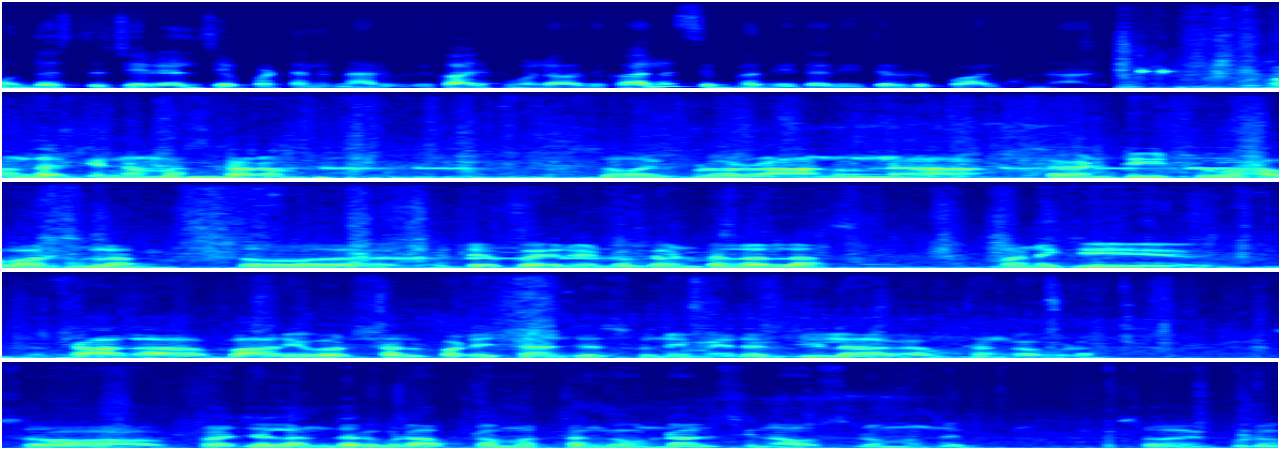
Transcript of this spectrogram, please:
ముందస్తు చర్యలు చేపట్టాలన్నారు. ఈ కార్యక్రమంలో అధికారులు సిబ్బంది తదితరులు పాల్గొన్నారు. అందరికీ నమస్కారం. సో ఇప్పుడు రానున్న సెవెంటీ టూ అవర్స్లో సో డెబ్బై రెండు గంటలల్లో మనకి చాలా భారీ వర్షాలు పడే ఛాన్సెస్ ఉన్నాయి మెదక్ జిల్లా వ్యాప్తంగా కూడా. సో ప్రజలందరూ కూడా అప్రమత్తంగా ఉండాల్సిన అవసరం ఉంది. సో ఇప్పుడు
